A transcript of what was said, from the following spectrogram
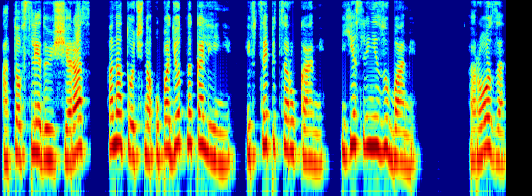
А то в следующий раз она точно упадет на колени и вцепится руками, если не зубами. Роза,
